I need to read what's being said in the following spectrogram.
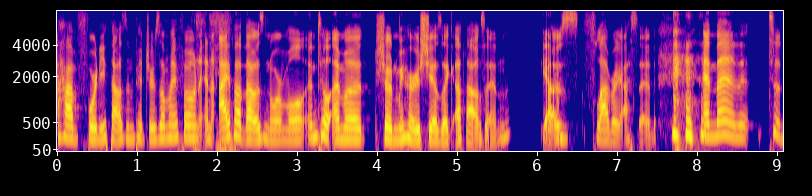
have 40,000 pictures on my phone and I thought that was normal until Emma showed me hers. She has like a thousand. Yeah, Yeah. I was flabbergasted. and then to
